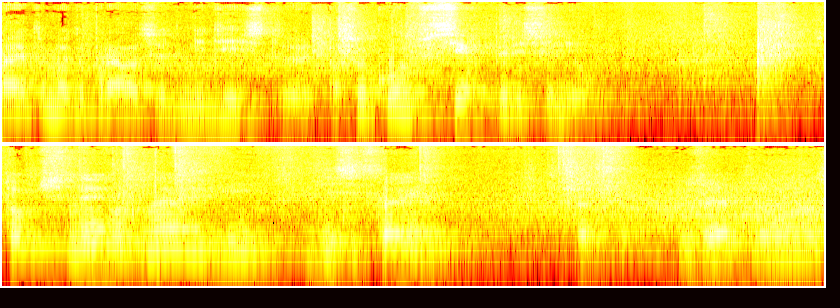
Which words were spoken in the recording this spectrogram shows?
Поэтому это правило сегодня не действует, поскольку он всех переселил. В том числе мы знаем и 10 колен. Из-за этого у нас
